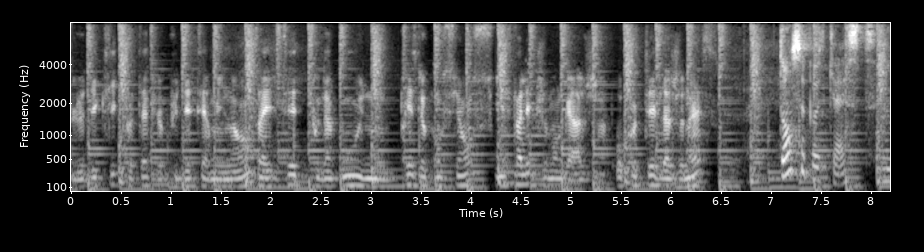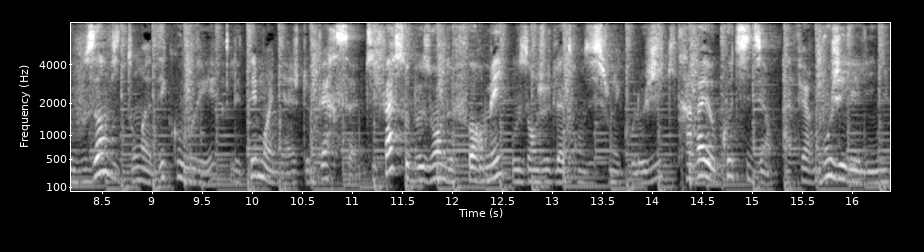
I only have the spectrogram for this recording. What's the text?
Le déclic peut-être le plus déterminant, ça a été tout d'un coup une prise de conscience. Il fallait que je m'engage aux côtés de la jeunesse dans ce podcast, nous vous invitons à découvrir les témoignages de personnes qui, face aux besoins de former aux enjeux de la transition écologique, travaillent au quotidien à faire bouger les lignes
